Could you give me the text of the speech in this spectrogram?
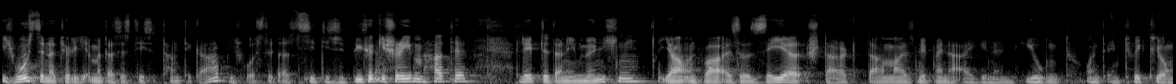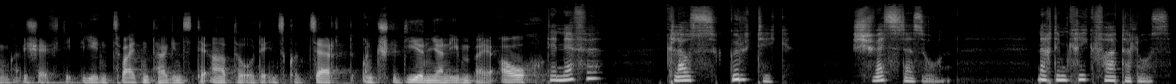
Ich wusste natürlich immer, dass es diese Tante gab. Ich wusste, dass sie diese Bücher geschrieben hatte, lebte dann in München, ja, und war also sehr stark damals mit meiner eigenen Jugend und Entwicklung beschäftigt. Jeden zweiten Tag ins Theater oder ins Konzert und studieren ja nebenbei auch. Der Neffe Klaus Gültig, Schwestersohn, nach dem Krieg vaterlos.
